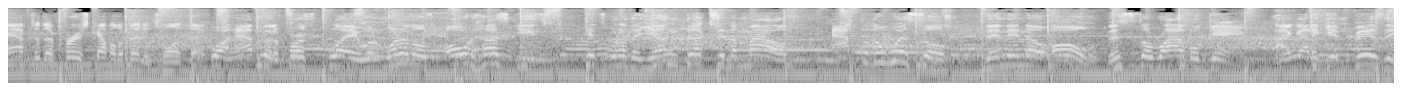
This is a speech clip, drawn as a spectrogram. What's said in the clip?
after the first couple of minutes, won't they? Well, after the first play, when one of those old Huskies hits one of the young ducks in the mouth, after the whistle, then they know, oh, this is a rival game. I got to get busy.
